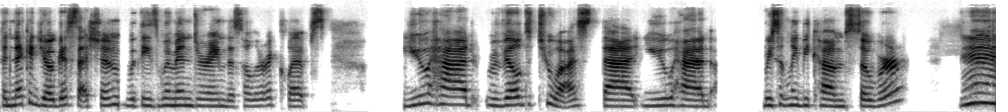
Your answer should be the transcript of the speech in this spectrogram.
the naked yoga session with these women during the solar eclipse you had revealed to us that you had recently become sober. Mm.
